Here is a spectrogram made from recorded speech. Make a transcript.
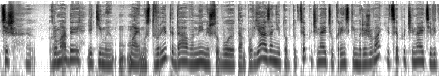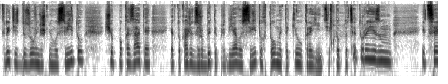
ці ж е, громади, які ми маємо створити, да, вони між собою там пов'язані. Тобто це починається українське мережування, це починається відкритість до зовнішнього світу, щоб показати, як то кажуть, зробити пред'яву світу, хто ми такі українці. Тобто це туризм. І це,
